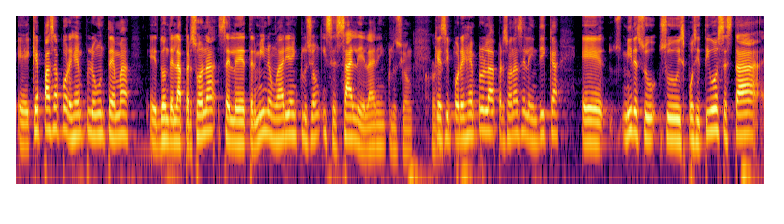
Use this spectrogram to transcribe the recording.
Eh, ¿Qué pasa, por ejemplo, en un tema eh, donde la persona se le determina un área de inclusión y se sale del área de inclusión? Que si, por ejemplo, la persona se le indica, eh, mire, su, su, dispositivo se está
